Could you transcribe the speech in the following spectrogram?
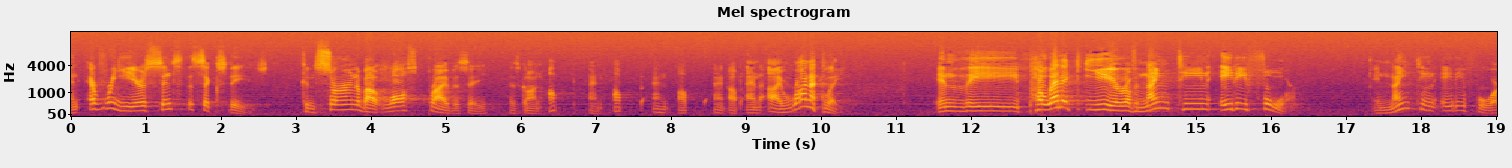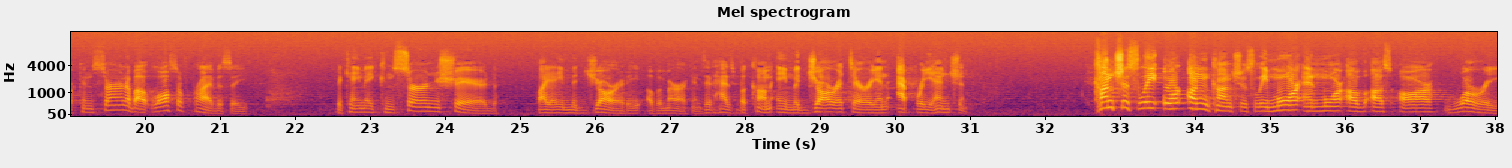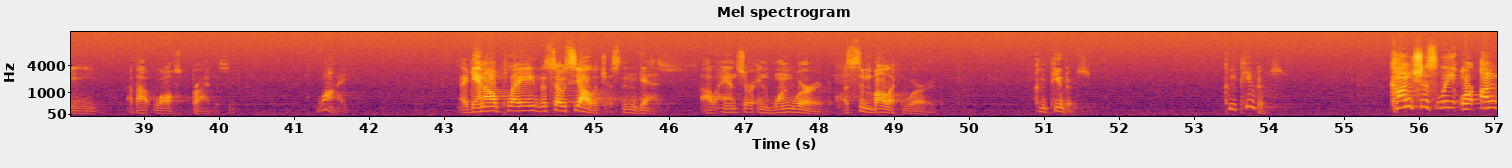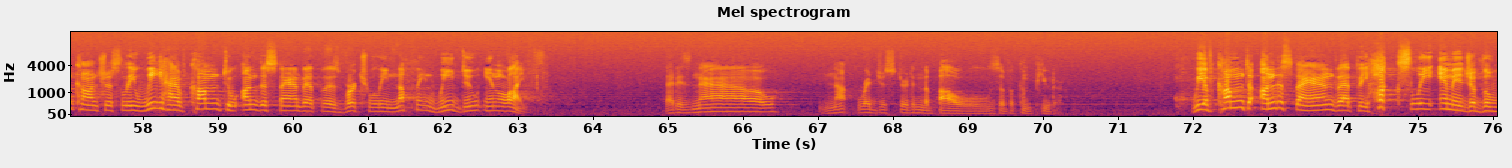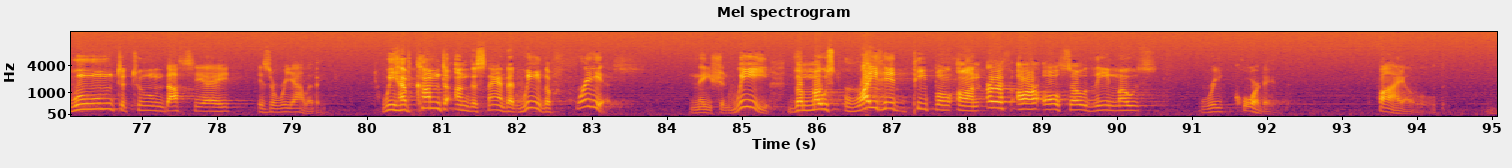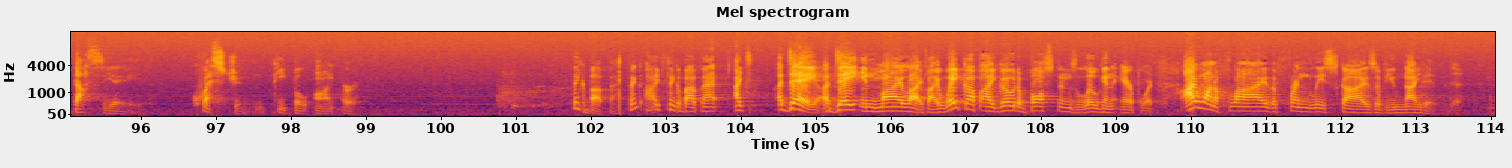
And every year since the 60s, concern about lost privacy has gone up and up and up and up. And ironically, in the poetic year of 1984, in 1984, concern about loss of privacy became a concern shared by a majority of Americans. It has become a majoritarian apprehension consciously or unconsciously, more and more of us are worrying about lost privacy. Why? Again, I'll play the sociologist and guess. I'll answer in one word, a symbolic word computers. Computers. Consciously or unconsciously, we have come to understand that there's virtually nothing we do in life that is now not registered in the bowels of a computer. We have come to understand that the Huxley image of the womb to tomb dossier is a reality. We have come to understand that we, the freest nation, we, the most righted people on earth, are also the most recorded, filed, dossiered, questioned people on earth. Think about that. Think, I think about that. I, a day, a day in my life. I wake up, I go to Boston's Logan Airport. I want to fly the friendly skies of United,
